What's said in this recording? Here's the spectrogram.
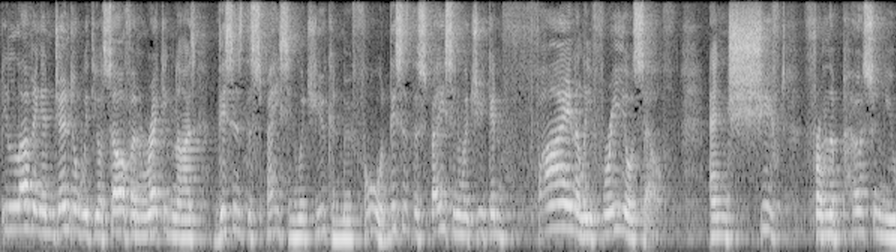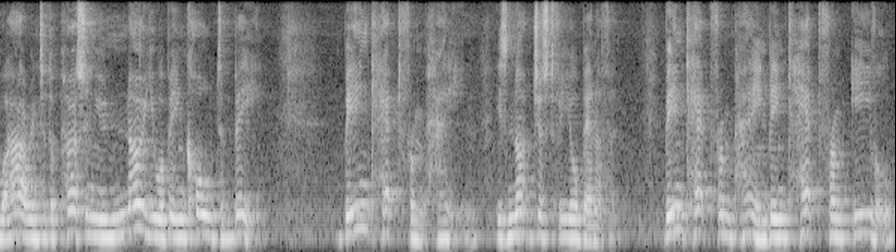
Be loving and gentle with yourself and recognize this is the space in which you can move forward. This is the space in which you can finally free yourself and shift from the person you are into the person you know you are being called to be. Being kept from pain is not just for your benefit being kept from pain, being kept from evil,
